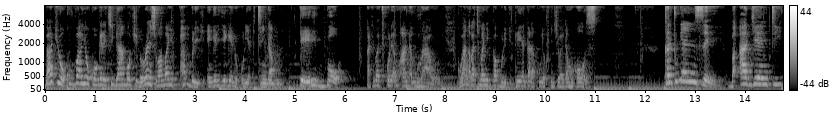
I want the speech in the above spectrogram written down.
batyo okuvaayo okwogera ekigambo kino olwensonga bamanyi public engeri gyegenda okuliakitingamu eri bo kati bakikoleramu underground. Kubanga bakimanyi public teyagala kulya ku kintu kyebayita muhoozi kati tugenze ba agenti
